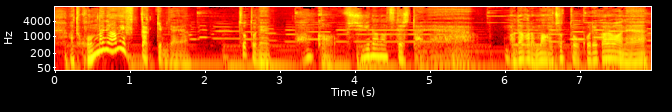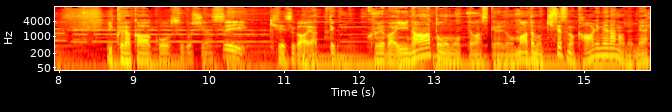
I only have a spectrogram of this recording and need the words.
あとこんなに雨降ったっけみたいな。ちょっとねなんか不思議な夏でしたね。まあだからまあちょっとこれからはねいくらかこう過ごしやすい季節がやってくればいいなとも思ってますけれどもまあでも季節の変わり目なのでね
